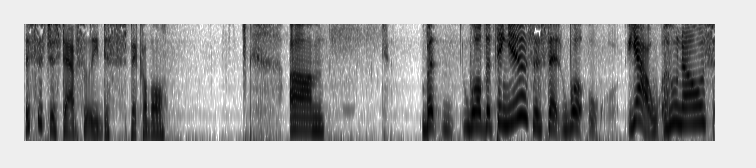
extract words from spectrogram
This is just absolutely despicable. Um, but well, the thing is, is that well, yeah, who knows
